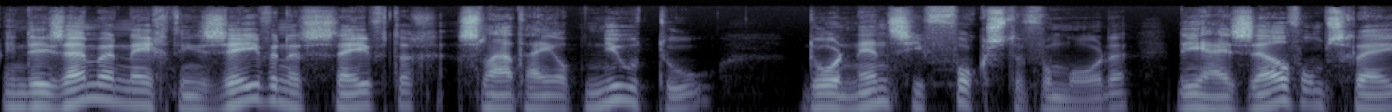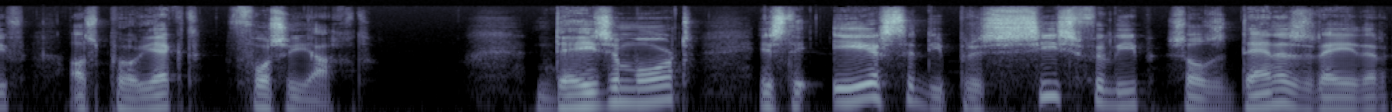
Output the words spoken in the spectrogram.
In december 1977 slaat hij opnieuw toe door Nancy Fox te vermoorden, die hij zelf omschreef als project Vossenjacht. Deze moord is de eerste die precies verliep zoals Dennis Reder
